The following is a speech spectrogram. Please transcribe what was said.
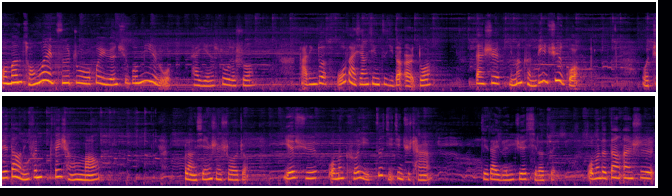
我们从未资助会员去过秘鲁，他严肃地说。帕丁顿无法相信自己的耳朵。但是你们肯定去过。我知道您非非常忙，布朗先生说着。也许我们可以自己进去查。接待员撅起了嘴。我们的档案室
